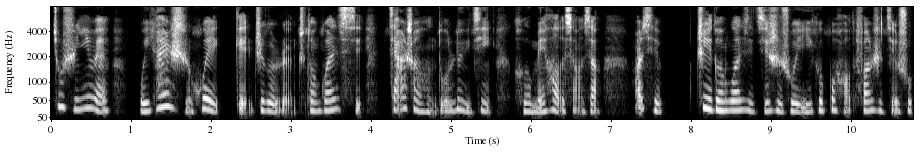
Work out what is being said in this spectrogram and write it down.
就是因为我一开始会给这个人这段关系。加上很多滤镜和美好的想象，而且这一段关系即使说以一个不好的方式结束，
